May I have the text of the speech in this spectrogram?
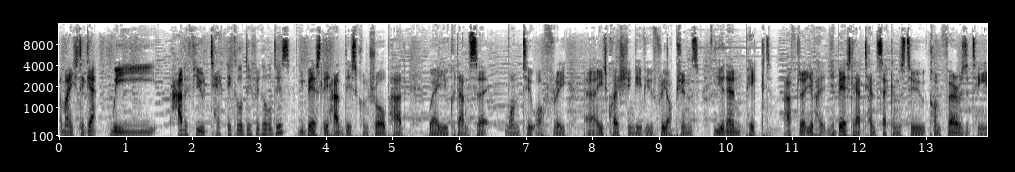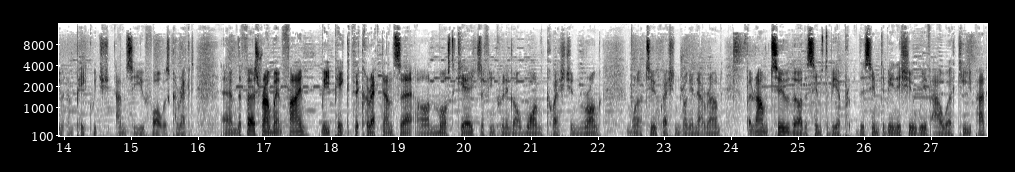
I managed to get. We had a few technical difficulties. You basically had this control pad where you could answer one, two, or three. Uh, each question gave you three options. You then picked after you basically had ten seconds to confer as a team and pick which answer you thought was correct. Um, the first round went fine. We picked the correct answer on most occasions. I think we only got one question wrong, one or two questions wrong in that round. But round two, though, there seems to be a there seemed to be an issue with our keypad.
